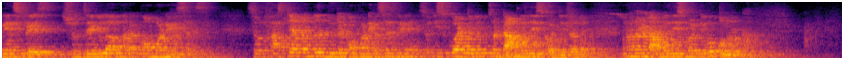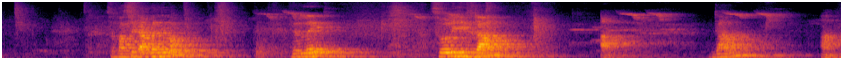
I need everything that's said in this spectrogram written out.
বেঞ্চ প্রেস সো যেগুলো আপনারা কম্পাউন্ড এক্সারসাইজ সো ফার্স্টে আমি আপনাদের দুটো কম্পাউন্ড এক্সারসাইজ দিবেন সো স্কোয়াট দিবেন সো ডাম্বেল দিয়ে দিতে হবে। মনে হয় আমি ডাম্বেল দিয়ে স্কোয়াট দিব পনেরোটা। সো ফার্স্টে ডাম্বেল দিব then leg slowly hips down, up down, up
